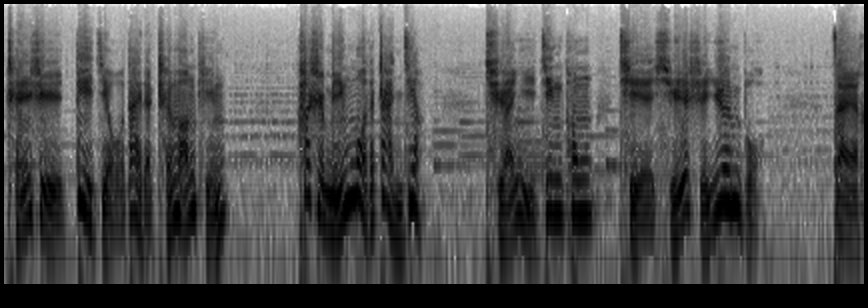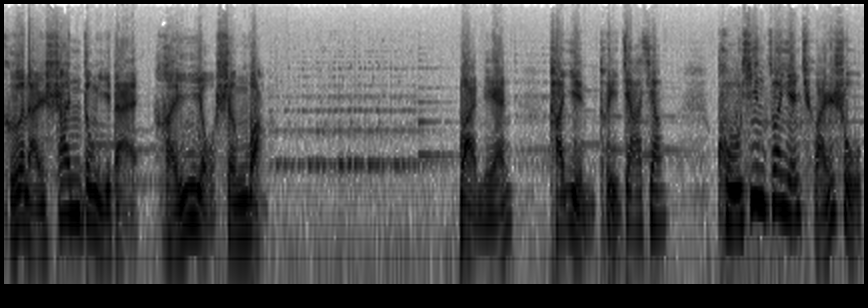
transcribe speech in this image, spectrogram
陈氏第九代的陈王庭，他是明末的战将，拳艺精通且学识渊博，在河南、山东一带很有声望。晚年，他隐退家乡，苦心钻研拳术，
